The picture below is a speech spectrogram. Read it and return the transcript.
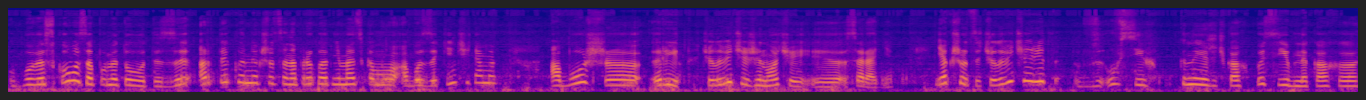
обов'язково запам'ятовувати з артиклем, якщо це, наприклад, німецька мова, або з закінченнями, або ж е, рід, чоловічий, жіночий, е, середній. Якщо це чоловічий рід, у всіх книжечках, посібниках, е,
